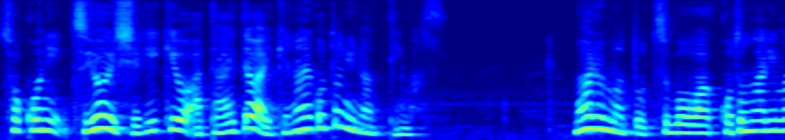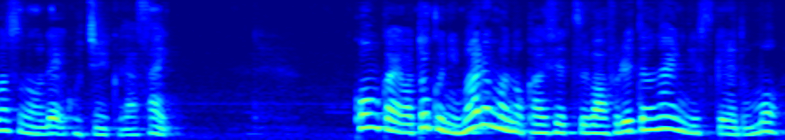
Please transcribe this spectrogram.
そこに強い刺激を与えてはいけないことになっています。マルマとツボは異なりますのでご注意ください。今回は特にマルマの解説は触れてないんですけれども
